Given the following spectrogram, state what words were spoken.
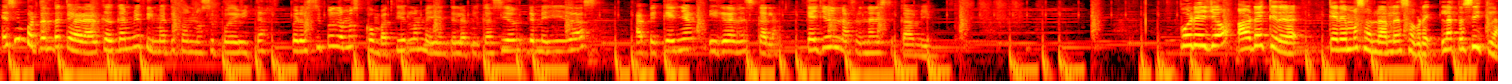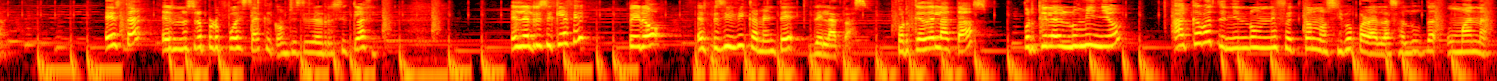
Es importante aclarar que el cambio climático no se puede evitar, pero sí podemos combatirlo mediante la aplicación de medidas a pequeña y gran escala que ayuden a frenar este cambio. Por ello, ahora queremos hablarles sobre la tacicla. Esta es nuestra propuesta que consiste en el reciclaje. En el reciclaje, pero específicamente de latas. ¿Por qué de latas? Porque el aluminio acaba teniendo un efecto nocivo para la salud humana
